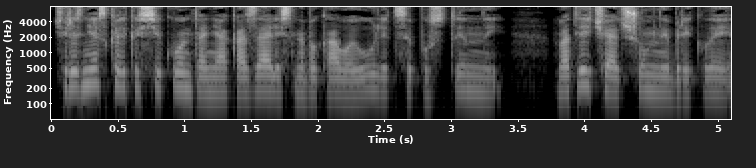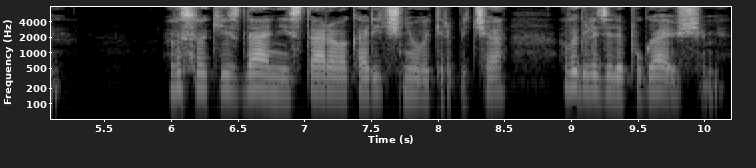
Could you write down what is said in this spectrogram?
Через несколько секунд они оказались на боковой улице, пустынной, в отличие от шумной Бриклейн. Высокие здания старого коричневого кирпича выглядели пугающими.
